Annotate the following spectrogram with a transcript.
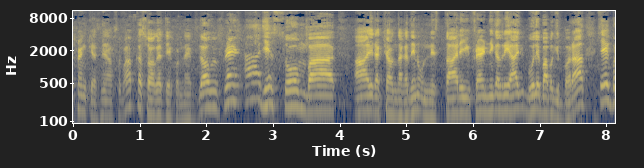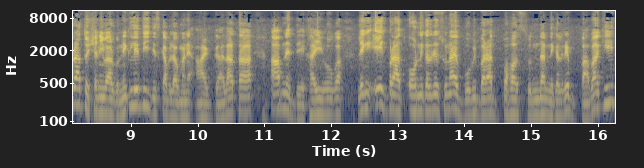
राधे फ्रेंड कैसे हैं आप सब? आपका स्वागत है एक नए ब्लॉग में। फ्रेंड आज है सोमवार। आज रक्षाबंधन का दिन 19 तारीख। फ्रेंड निकल रही है आज बोले बाबा की बारात। एक बारात तो शनिवार को निकली थी, जिसका ब्लॉग मैंने आज डाला था। आपने देखा ही होगा। लेकिन एक बारात और निकल रही सुना है, वो भी बारात बहुत सुंदर निकल रही है बाबा की।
